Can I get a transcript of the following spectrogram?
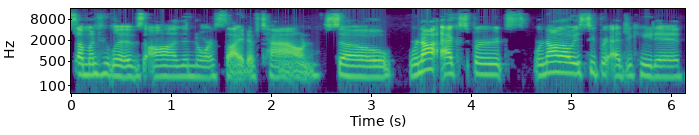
someone who lives on the north side of town. So we're not experts, we're not always super educated,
